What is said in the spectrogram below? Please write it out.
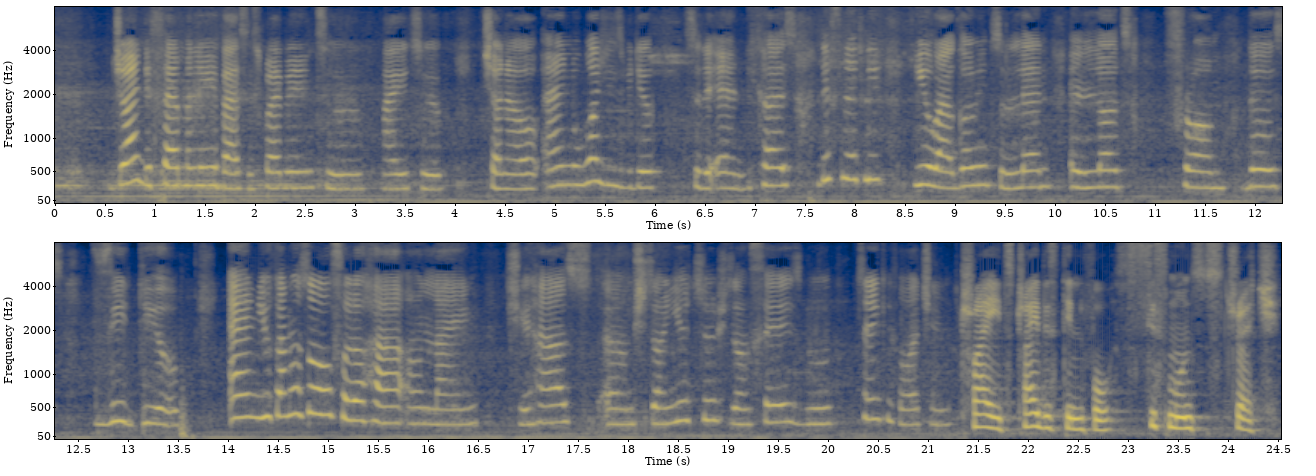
join the family by subscribing to my youtube channel and watch this video to the end because definitely you are going to learn a lot from this video. And you can also follow her online. She has um she's on youtube she's on facebook Thank you for watching. Try it. Try this thing for six months stretch.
